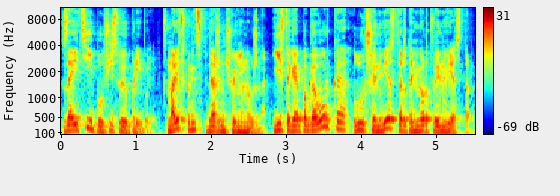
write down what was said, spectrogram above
зайти и получить свою прибыль. Смотреть, в принципе, даже ничего не нужно. Есть такая поговорка, лучший инвестор – это мертвый инвестор.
